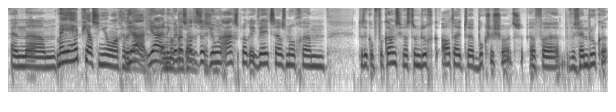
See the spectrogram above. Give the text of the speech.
En, ehm, maar je hebt je als een jongen ja, gedragen. ja, en om ik werd maar ook altijd als jongen aangesproken. Ik weet zelfs nog ehm, dat ik op vakantie was. Toen droeg ik altijd eh boxershorts of eh zwembroeken.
